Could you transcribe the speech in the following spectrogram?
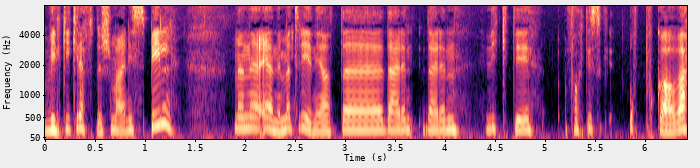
hvilke krefter som er i spill. Men jeg er enig med Trine i at det er, en, det er en viktig faktisk oppgave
